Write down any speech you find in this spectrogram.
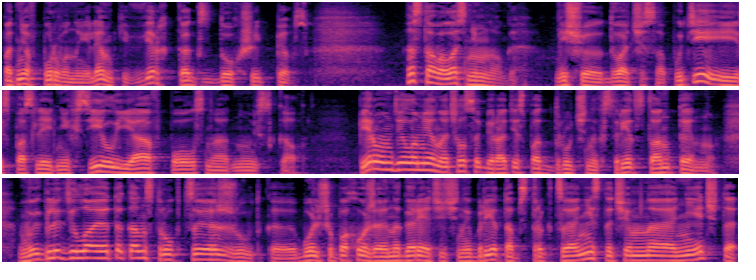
подняв порванные лямки вверх, как сдохший пес. Оставалось немного. Еще два часа пути, и из последних сил я вполз на одну из скал. Первым делом я начал собирать из подручных средств антенну. Выглядела эта конструкция жутко, больше похожая на горячечный бред абстракциониста, чем на нечто,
